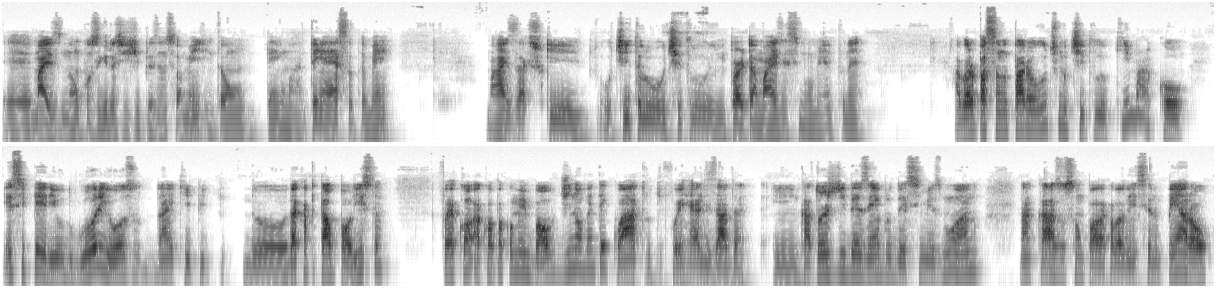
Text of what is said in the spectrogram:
é, mas não conseguiram assistir presencialmente, então tem, uma, tem essa também. Mas acho que o título, o título importa mais nesse momento, né? Agora passando para o último título que marcou esse período glorioso da equipe do, da capital paulista, foi a, Copa Comembol de 94, que foi realizada em 14 de dezembro desse mesmo ano, na casa, o São Paulo acaba vencendo o Penharol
